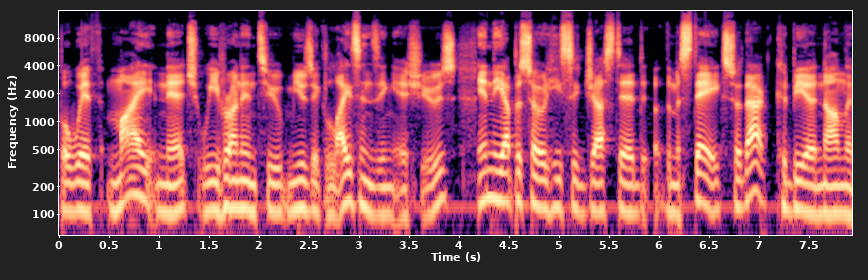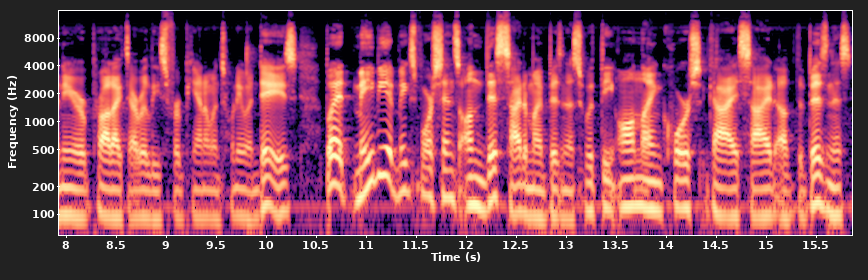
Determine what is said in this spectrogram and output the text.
but with my niche, we run into music licensing issues. In the episode, he suggested the mistakes. So that could be a nonlinear product I release for Piano in 21 Days. But maybe it makes more sense on this side of my business with the online course guy side of the business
